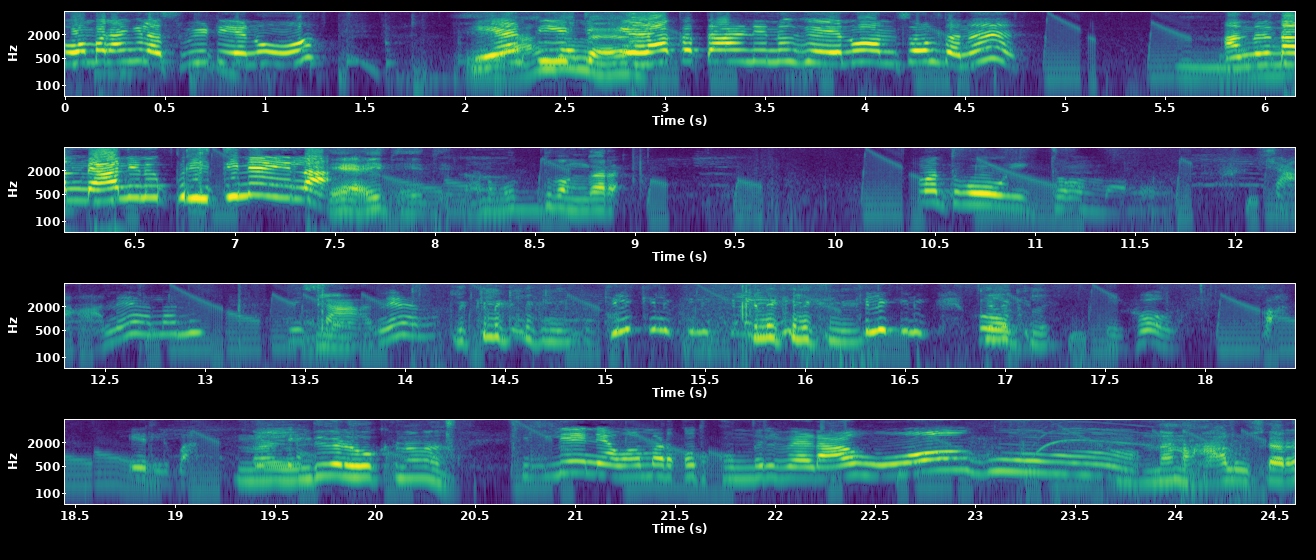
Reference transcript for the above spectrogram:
ತೊಗೊಂಬರಂಗಿಲ್ಲ ಸ್ವೀಟ್ ಏನು? ಏನ್ ಇಷ್ಟು ಕೇಳಾಕತ್ತಾಳ ನಿನಗೆ ಏನೋ ಅನ್ಸಲ್ದನ? ಅಂದ್ರೆ ನನ್ ಮ್ಯಾ ನಿನಗ್ ಪ್ರೀತಿನೇ ಇಲ್ಲ. ಏ ಐತಿ ಐತಿ. ನಾನು ಮುದ್ದು ಬಂಗಾರ. ಮತ್ ಹೋಗಿ ಶಾನೆ ಅಲ್ಲ ನೀ. ನೀ ಶಾನೆ ಅಲ್ಲ. ಕ್ಲಿಕ್ ಕ್ಲಿಕ್ ಕ್ಲಿಕ್ ಕ್ಲಿಕ್ ಕಿಲಿ ಕಿಲಿ ಕಿಲಿ ಕಿಲಿ. ಕಿಲಿ ಕಿಲಿ ಕಿಲಿ. ಕಿಲಿ ಹೋಗಿ. ಹೋಗ್. ಬಾ ಇರ್ಲಿ ಬಾ. ನಾ ಹಿಂದಿಗಡೆ ಹೋಗ್ಕಣ ಇಲ್ಲೇ ನೆವ ಮಾಡ್ಕೊತ ಕುಂದ್ರಬೇಡ ಹೋಗು. ನನ್ನ ಹಾಲು ಹುಷಾರ?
